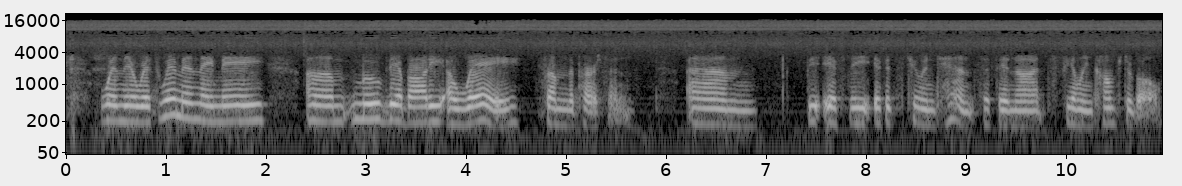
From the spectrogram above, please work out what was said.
when they're with women, they may um, move their body away from the person. Um, if the if it's too intense, if they're not feeling comfortable,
